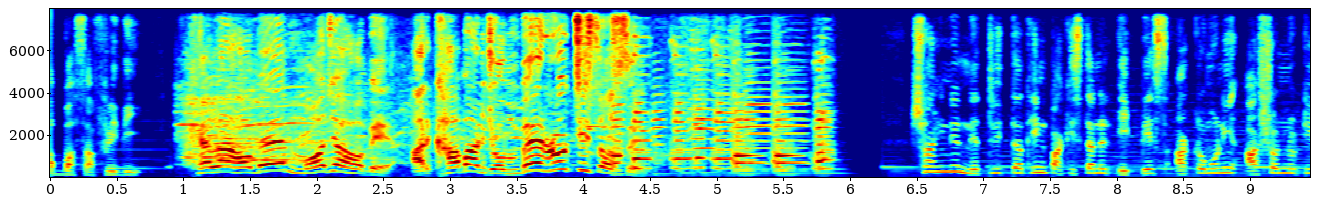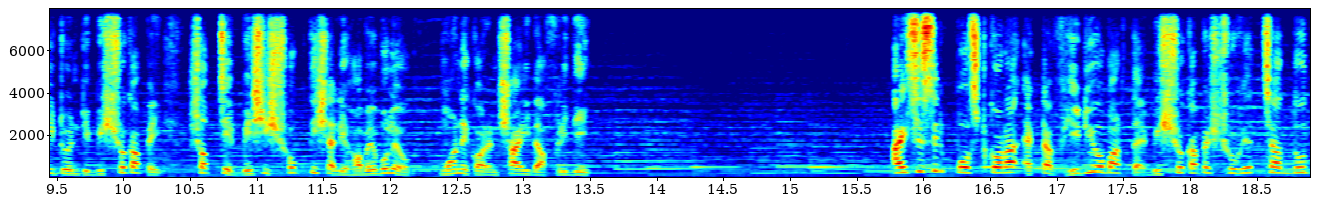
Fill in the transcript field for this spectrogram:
আব্বাস আফ্রিদি। খেলা হবে মজা হবে আর খাবার জমবে রুচি সসে। শাহিনের নেতৃত্বাধীন পাকিস্তানের এই পেস আক্রমণই আসন্ন টি টোয়েন্টি বিশ্বকাপে সবচেয়ে বেশি শক্তিশালী হবে বলেও মনে করেন শাহিদ আফ্রিদি। আইসিসির পোস্ট করা একটা ভিডিও বার্তায় বিশ্বকাপের শুভেচ্ছা দূত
